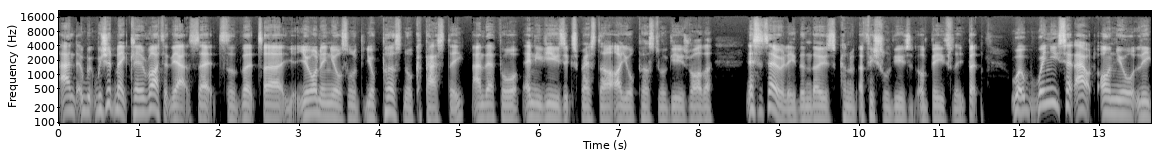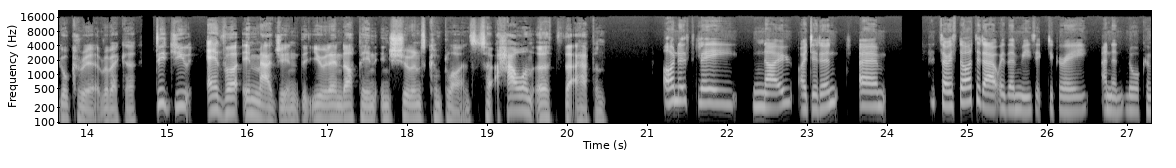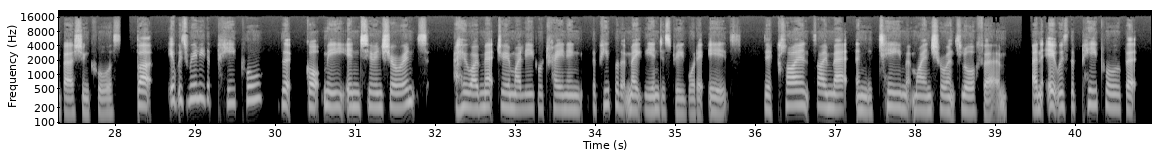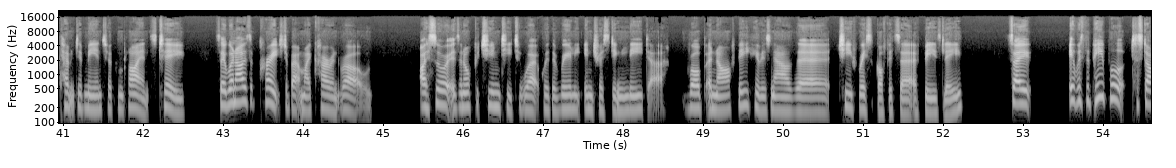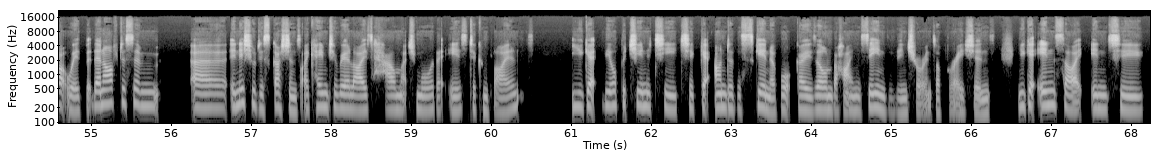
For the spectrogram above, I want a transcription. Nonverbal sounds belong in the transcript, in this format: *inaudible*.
And we should make clear right at the outset that uh, you're on in your sort of your personal capacity, and therefore any views expressed are, are your personal views rather necessarily than those kind of official views of, of Beazley. But well, when you set out on your legal career, Rebecca, did you ever imagine that you would end up in insurance compliance? So, how on earth did that happen? Honestly, no, I didn't. Um, so I started out with a music degree and a law conversion course, but it was really the people that got me into insurance, who I met during my legal training, the people that make the industry what it is, the clients I met and the team at my insurance law firm. And it was the people that tempted me into compliance too. So when I was approached about my current role, I saw it as an opportunity to work with a really interesting leader, Rob Anarfi, who is now the Chief Risk Officer of Beazley. So it was the people to start with, but then after some uh, initial discussions, I came to realize how much more there is to compliance. You get the opportunity to get under the skin of what goes on behind the scenes of insurance operations. You get insight into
